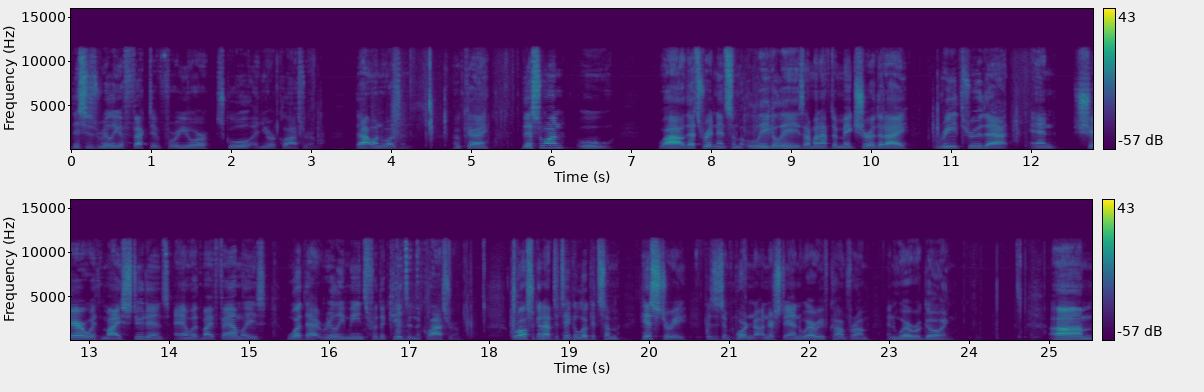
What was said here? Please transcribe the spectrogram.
this is really effective for your school and your classroom. That one wasn't. Okay? This one, ooh, wow, that's written in some legalese. I'm going to have to make sure that I read through that and share with my students and with my families what that really means for the kids in the classroom. We're also going to have to take a look at some history because it's important to understand where we've come from and where we're going. Um,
